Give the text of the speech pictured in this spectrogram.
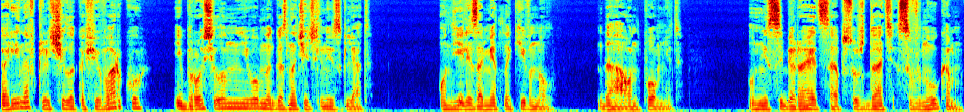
Карина включила кофеварку и бросила на него многозначительный взгляд. Он еле заметно кивнул. Да, он помнит. Он не собирается обсуждать с внуком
